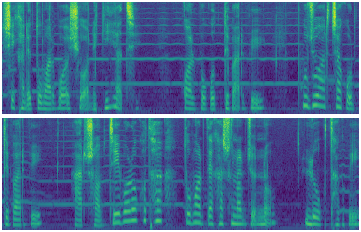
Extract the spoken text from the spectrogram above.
সেখানে তোমার বয়সে অনেকেই আছে। গল্প করতে পারবে, পুজো আর্চা করতে পারবে। আর সবচেয়ে বড় কথা, তোমার দেখাশোনার জন্য লোক থাকবে।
